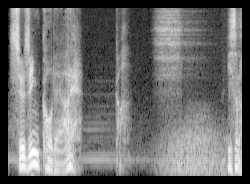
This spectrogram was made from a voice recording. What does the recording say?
主人公であれ。か。イソラ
